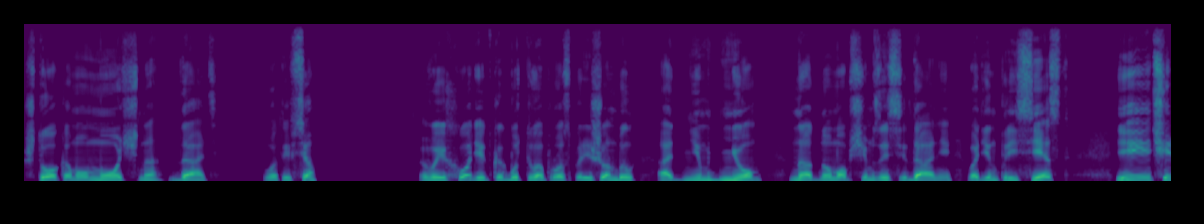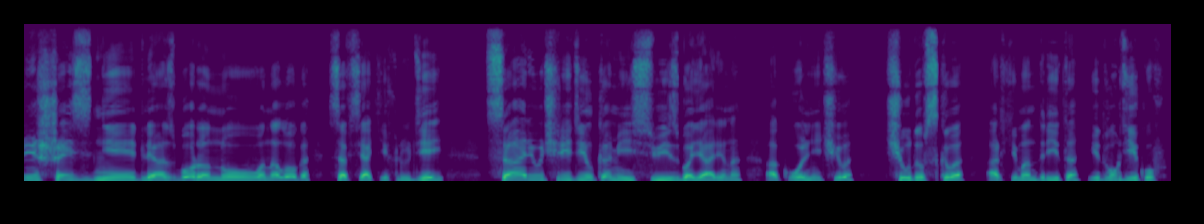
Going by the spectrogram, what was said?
что кому мощно дать. Вот и все. Выходит, как будто вопрос порешен был одним днем, на одном общем заседании в один присест и через шесть дней для сбора нового налога со всяких людей царь учредил комиссию из боярина, окольничьего, чудовского архимандрита и двух дьяков.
